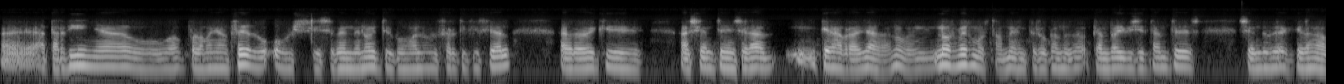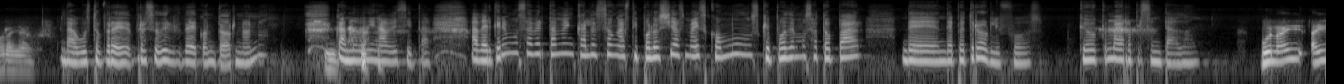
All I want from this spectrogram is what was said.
eh, a tardiña ou pola mañan cedo ou se se ven de noite con unha luz artificial, a verdade é que a xente en xeral queda abrallada, non? Nos mesmos tamén, pero cando, cando hai visitantes, sen dúbida que quedan abrallados. Da gusto pre, presubir de contorno, non? Sí. Cando veñen a visitar. A ver, queremos saber tamén cales son as tipoloxías máis comuns que podemos atopar de, de petróglifos. Que é o que máis representado? Bueno, hai, hai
